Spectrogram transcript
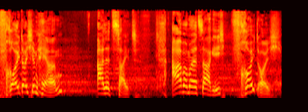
Freut euch im Herrn alle Zeit. Abermals sage ich, freut euch.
